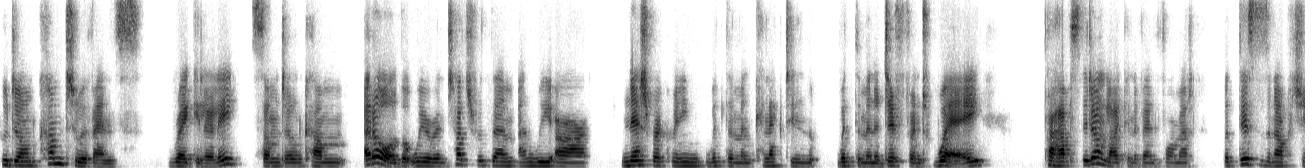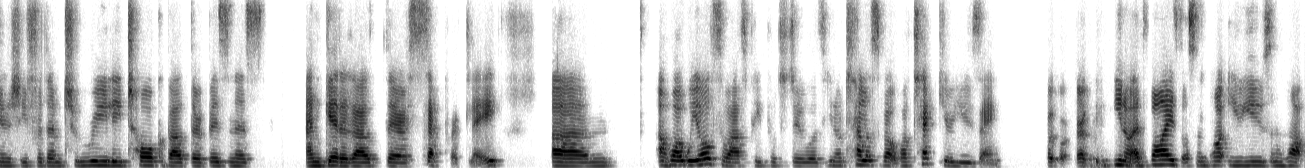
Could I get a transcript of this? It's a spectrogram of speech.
who don't come to events regularly, some don't come at all, but we're in touch with them and we are networking with them and connecting with them in a different way. Perhaps they don't like an event format, but this is an opportunity for them to really talk about their business and get it out there separately. Um, and what we also asked people to do was, you know, tell us about what tech you're using, or, or, you know, advise us on what you use and what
